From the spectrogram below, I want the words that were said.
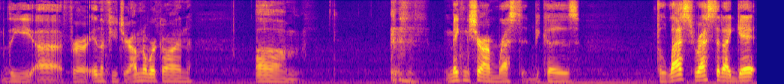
the uh for in the future. I'm going to work on um making sure I'm rested because the less rested I get,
